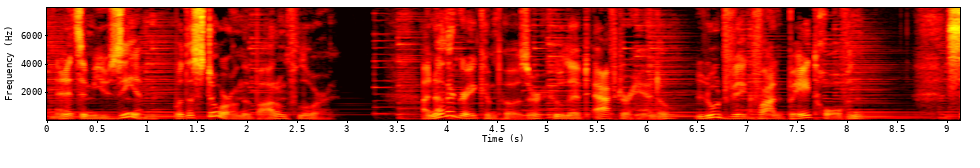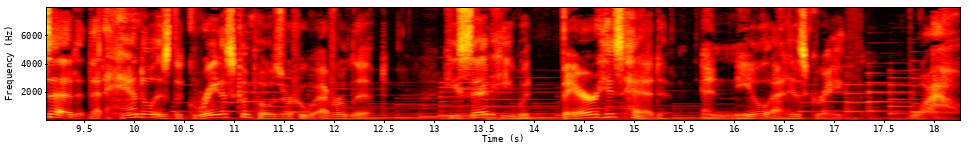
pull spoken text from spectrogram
and it's a museum with a store on the bottom floor. Another great composer who lived after Handel, Ludwig van Beethoven, said that Handel is the greatest composer who ever lived. He said he would bare his head and kneel at his grave. Wow,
